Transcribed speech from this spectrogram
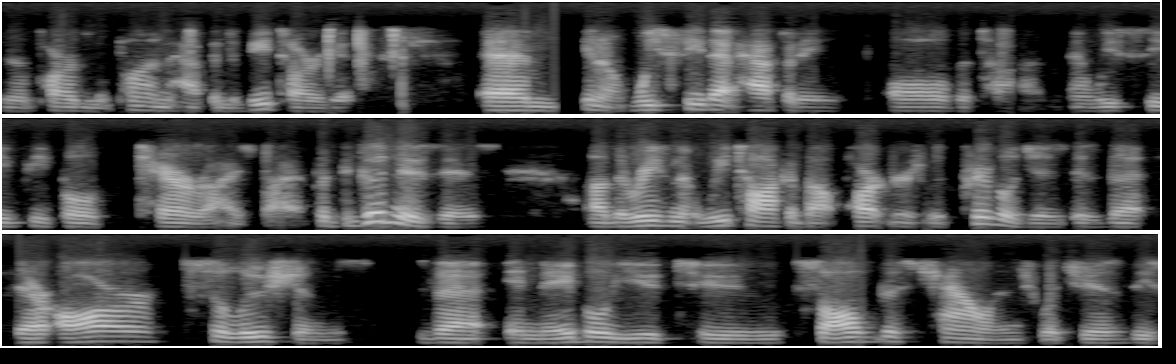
you know, pardon the pun, happened to be Target. And, you know, we see that happening all the time and we see people terrorized by it. But the good news is, uh, the reason that we talk about partners with privileges is that there are solutions that enable you to solve this challenge, which is these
